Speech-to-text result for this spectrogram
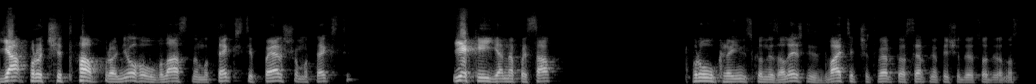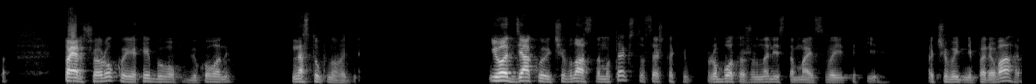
Я прочитав про нього у власному тексті, першому тексті, який я написав про українську незалежність 24 серпня 1991 року, який був опублікований наступного дня. І от, дякуючи власному тексту, все ж таки робота журналіста має свої такі очевидні переваги.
